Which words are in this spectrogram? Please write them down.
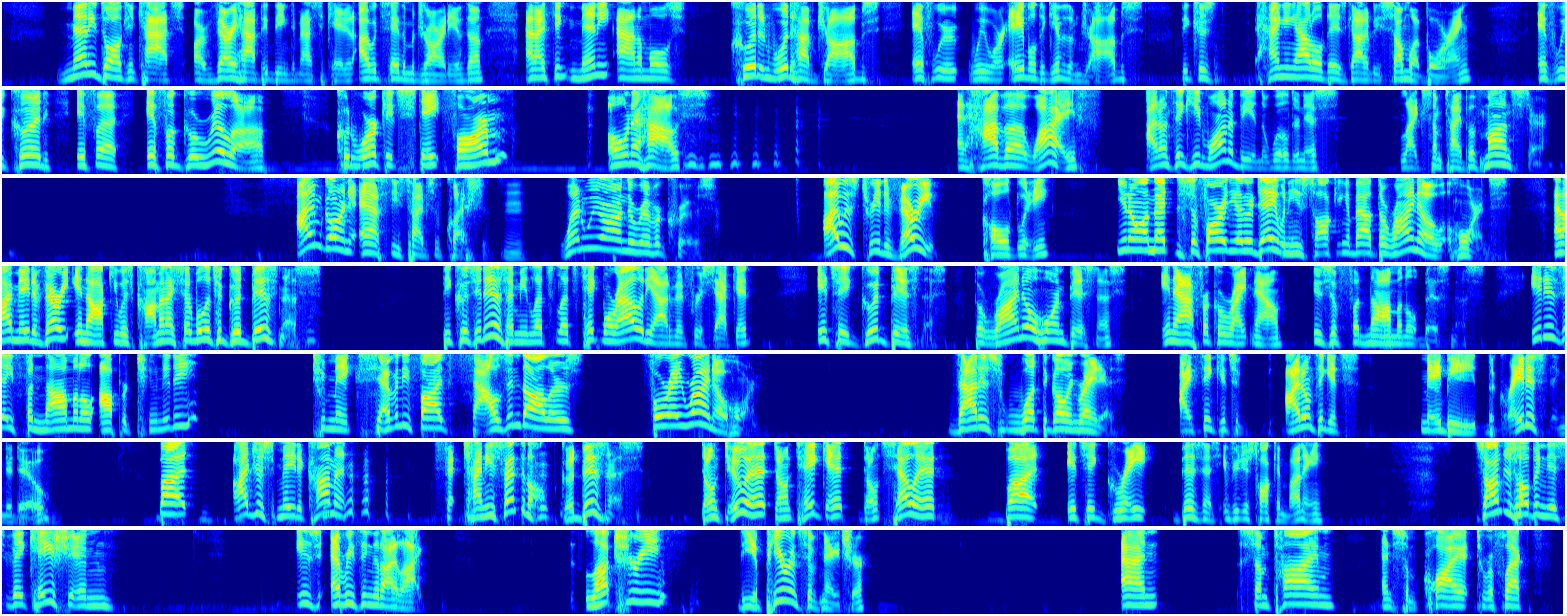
Many dogs and cats are very happy being domesticated. I would say the majority of them. And I think many animals could and would have jobs if we we were able to give them jobs because hanging out all day has got to be somewhat boring. If we could if a if a gorilla could work at State Farm, own a house and have a wife, I don't think he'd want to be in the wilderness like some type of monster. I'm going to ask these types of questions. Mm. When we are on the river cruise, I was treated very coldly, you know, on that safari the other day when he's talking about the rhino horns. And I made a very innocuous comment. I said, "Well, it's a good business." Because it is. I mean, let's let's take morality out of it for a second. It's a good business. The rhino horn business in Africa right now is a phenomenal business. It is a phenomenal opportunity to make $75,000 for a rhino horn. That is what the going rate is. I think it's a, I don't think it's maybe the greatest thing to do, but I just made a comment. Chinese fentanyl, good business. Don't do it. Don't take it. Don't sell it. But it's a great business if you're just talking money. So I'm just hoping this vacation is everything that I like luxury, the appearance of nature, and some time and some quiet to reflect.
